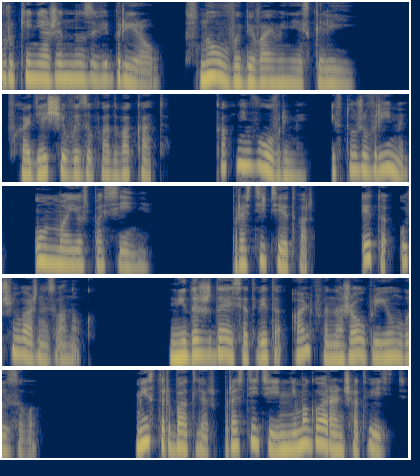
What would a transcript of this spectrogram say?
в руке неожиданно завибрировал, снова выбивая меня из колеи. Входящий вызов адвоката. Как не вовремя, и в то же время он мое спасение. Простите, Эдвард, это очень важный звонок. Не дожидаясь ответа Альфа, нажал прием вызова. Мистер Батлер, простите, не могла раньше ответить.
